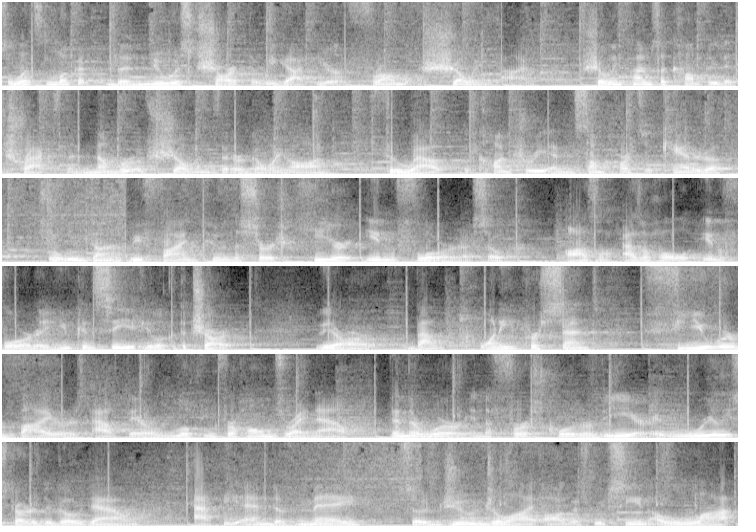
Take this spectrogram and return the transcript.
So let's look at the newest chart that we got here from Showing ShowingTime. ShowingTime is a company that tracks the number of showings that are going on throughout the country and in some parts of Canada. What we've done is we fine-tuned the search here in Florida. So as a, as a whole in Florida, you can see if you look at the chart, there are about 20% fewer buyers out there looking for homes right now than there were in the first quarter of the year. It really started to go down at the end of May. So June, July, August, we've seen a lot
